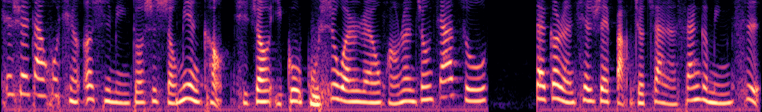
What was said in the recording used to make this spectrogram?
欠税大户前二十名多是熟面孔，其中已故股市文人黄润中家族在个人欠税榜就占了三个名次，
